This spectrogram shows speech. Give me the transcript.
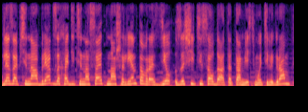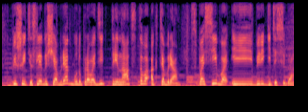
Для записи на обряд заходите на сайт «Наша лента» в раздел «Защити солдата». Там есть мой телеграм. Пишите. Следующий обряд буду проводить 13 октября. Спасибо и берегите себя.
